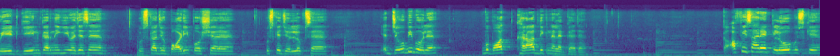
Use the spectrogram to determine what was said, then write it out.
वेट गेन करने की वजह से उसका जो बॉडी पोस्चर है, उसके जो लुक्स है, या जो भी बोले, वो बहुत ख़राब दिखने लग गए थे। काफ़ी सारे लोग उसके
